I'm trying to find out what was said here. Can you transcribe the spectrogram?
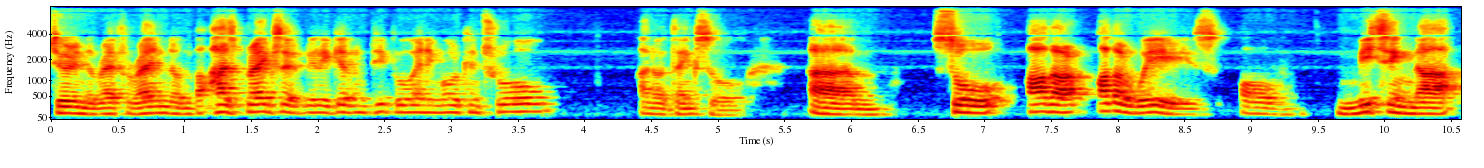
during the referendum. But has Brexit really given people any more control? I don't think so. Um, so are there other ways of meeting that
